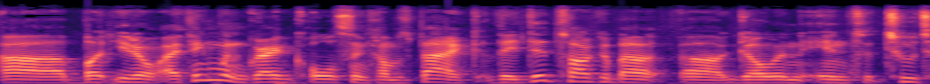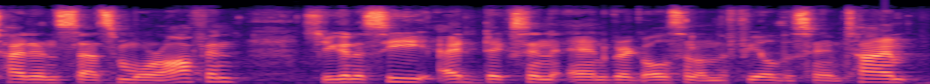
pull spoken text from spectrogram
Uh, but you know, I think when Greg Olsen comes back, they did talk about uh, going into two tight end sets more often. So you're going to see Ed Dickson and Greg Olsen on the field at the same time.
